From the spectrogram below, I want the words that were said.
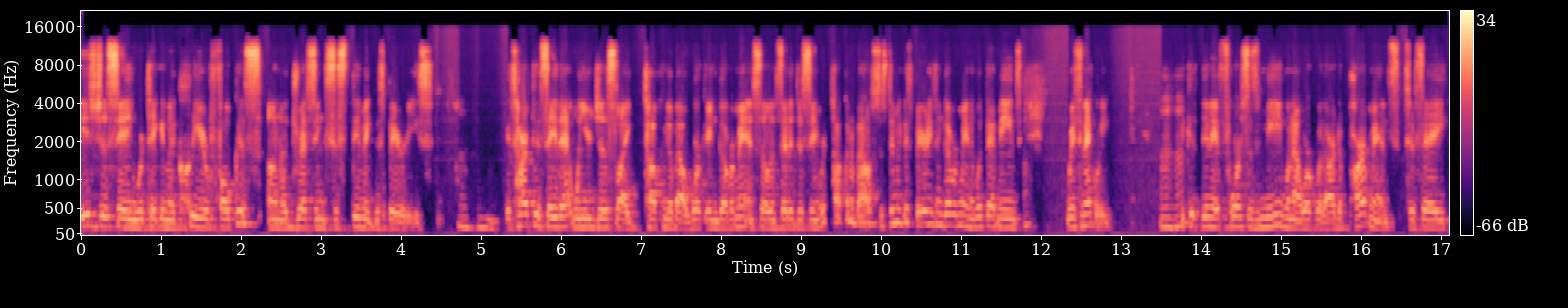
It's just saying we're taking a clear focus on addressing systemic disparities. Mm-hmm. It's hard to say that when you're just like talking about work in government. And so instead of just saying we're talking about systemic disparities in government and what that means, race and equity. Mm-hmm. Because then it forces me when I work with our departments to say,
